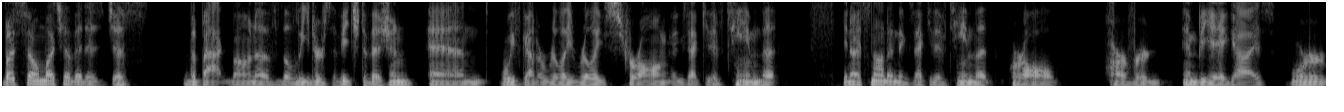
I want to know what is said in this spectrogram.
But so much of it is just the backbone of the leaders of each division. And we've got a really, really strong executive team that, you know, it's not an executive team that we're all Harvard MBA guys. We're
